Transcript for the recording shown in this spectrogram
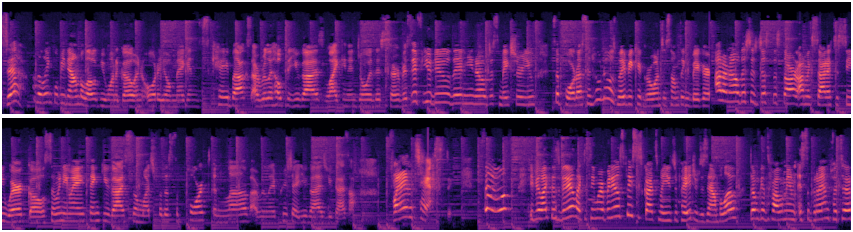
So, the link will be down below if you want to go and order your Megan's K-Box. I really hope that you guys like and enjoy this service. If you do, then, you know, just make sure you support us. And who knows, maybe it could grow into something bigger. I don't know. This is just the start. I'm excited to see where it goes. So anyway, thank you guys so much for the support and love. I really appreciate you guys. You guys are fantastic. So, if you like this video like to see more videos, please subscribe to my YouTube page, which is down below. Don't forget to follow me on Instagram, Twitter,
